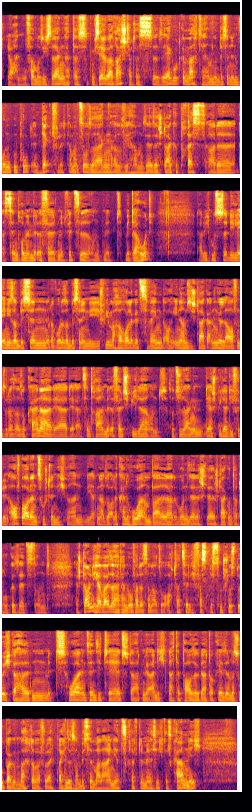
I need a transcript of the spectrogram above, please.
ja, Hannover, muss ich sagen, hat das hat mich sehr überrascht, hat das äh, sehr gut gemacht. Sie haben so ein bisschen den wunden Punkt entdeckt, vielleicht kann man es so sagen. Also sie haben sehr, sehr stark gepresst, gerade das Zentrum im Mittelfeld mit Witzel und mit, mit der Hut. Dadurch musste Delaney so ein bisschen oder wurde so ein bisschen in die Spielmacherrolle gezwängt. Auch ihn haben sie stark angelaufen, sodass also keiner der, der zentralen Mittelfeldspieler und sozusagen der Spieler, die für den Aufbau dann zuständig waren, die hatten also alle keine Ruhe am Ball, wurden sehr, sehr stark unter Druck gesetzt. Und erstaunlicherweise hat Hannover das dann also auch tatsächlich fast bis zum Schluss durchgehalten mit hoher Intensität. Da hatten wir eigentlich nach der Pause gedacht, okay, sie haben das super gemacht, aber vielleicht brechen sie es so ein bisschen mal ein jetzt kräftemäßig. Das kam nicht.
